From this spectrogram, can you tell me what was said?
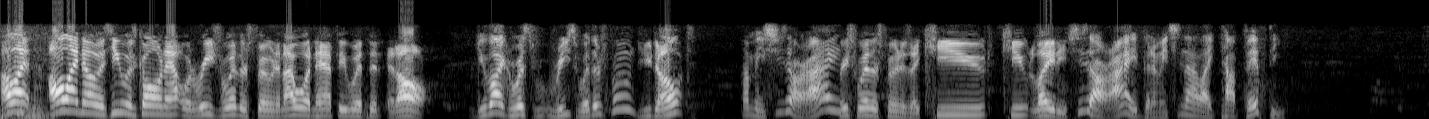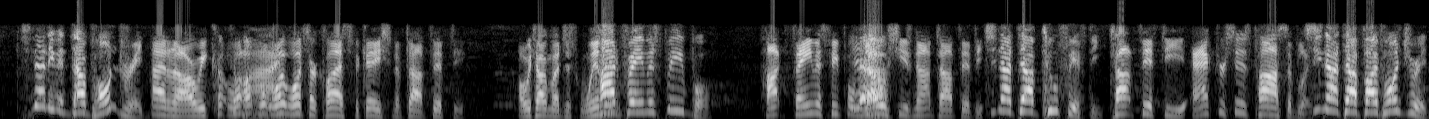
All I, all I know is he was going out with Reese Witherspoon, and I wasn't happy with it at all. You like Reese, Witherspoon? You don't? I mean, she's all right. Reese Witherspoon is a cute, cute lady. She's all right, but I mean, she's not like top 50. She's not even top 100. I don't know. Are we? co- what, what, what's our classification of top 50? Are we talking about just women? Hot famous people. Hot famous people? Yeah. No, she's not top 50. She's not top 250. Top 50 actresses, possibly. She's not top 500,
